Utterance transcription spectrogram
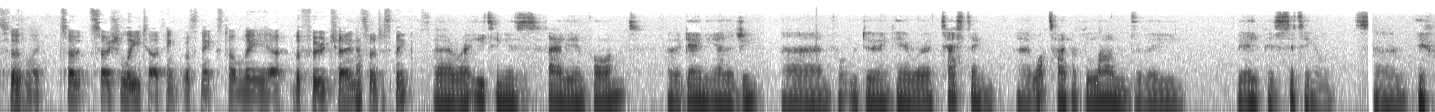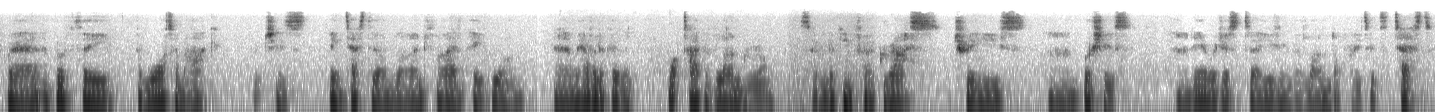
Certainly. So, social eater, I think, was next on the uh, the food chain, Yep. so to speak. So uh, eating is fairly important for gaining energy, and what we're doing here, we're testing uh, what type of land the the ape is sitting on. So if we're above the, the watermark, which is being tested on line 581, and we have a look at the, what type of land we're on. So we're looking for grass, trees, and bushes. And here we're just uh, using the land operator to test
